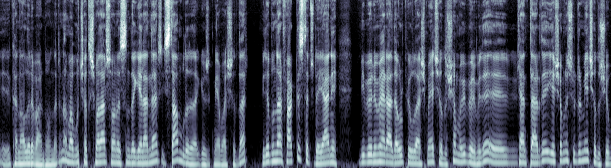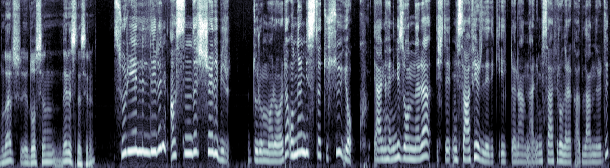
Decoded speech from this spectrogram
Evet. e, kanalları vardı onların ama bu çatışmalar sonrasında gelenler İstanbul'da da gözükmeye başladılar. Bir de bunlar farklı statüde yani bir bölümü herhalde Avrupa'ya ulaşmaya çalışıyor ama bir bölümü de e, kentlerde yaşamını sürdürmeye çalışıyor. Bunlar e, dosyanın neresinde senin? Suriyelilerin aslında şöyle bir durum var orada. Onların bir statüsü yok. Yani hani biz onlara işte misafir dedik ilk dönemlerde misafir olarak adlandırdık.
